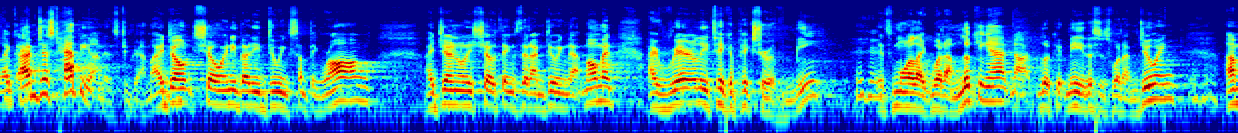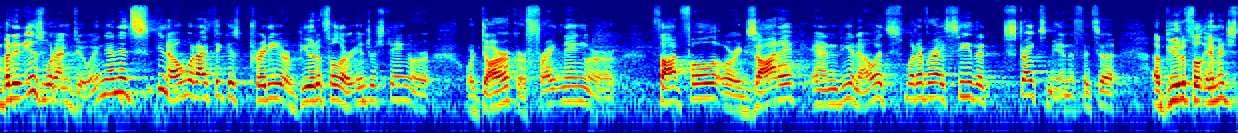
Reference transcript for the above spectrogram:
Like, Okay. I'm just happy on Instagram. I don't show anybody doing something wrong. I generally show things that I'm doing that moment. I rarely take a picture of me. It's more like what I'm looking at, not look at me, this is what I'm doing. Um, but it is what I'm doing, and it's, you know, what I think is pretty or beautiful or interesting or, or dark or frightening or thoughtful or exotic. And, you know, it's whatever I see that strikes me. And if it's a, a beautiful image,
